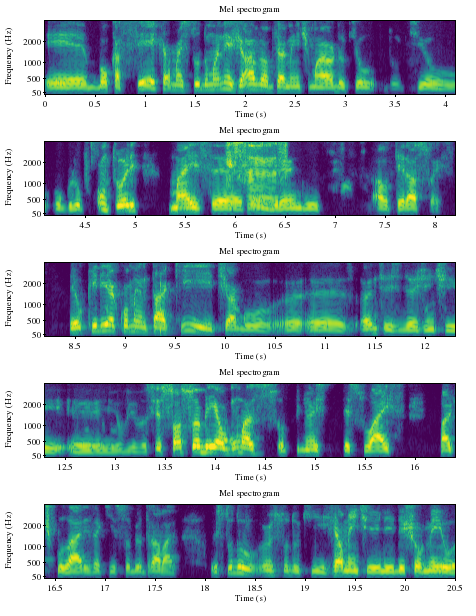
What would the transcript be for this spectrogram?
é, boca seca, mas tudo manejável, obviamente maior do que o, do que o, o grupo controle, mas é, sem grandes alterações. Eu queria comentar aqui, Tiago, eh, eh, antes da gente eh, ouvir você, só sobre algumas opiniões pessoais particulares aqui sobre o trabalho. O estudo, o estudo que realmente ele deixou meio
